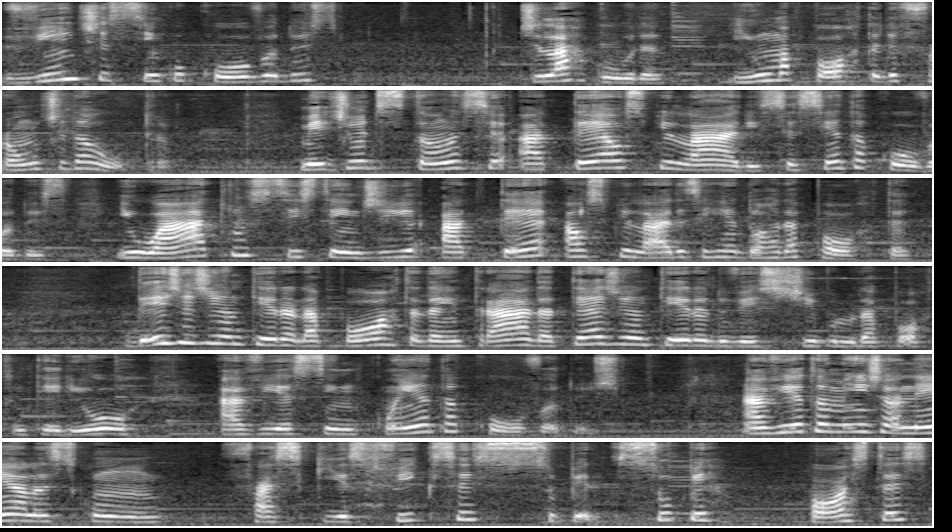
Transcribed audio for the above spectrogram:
25 côvados de largura, e uma porta de frente da outra. Mediu a distância até aos pilares, 60 côvados, e o átrio se estendia até aos pilares em redor da porta. Desde a dianteira da porta da entrada até a dianteira do vestíbulo da porta interior, havia 50 côvados. Havia também janelas com fasquias fixas super, superpostas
